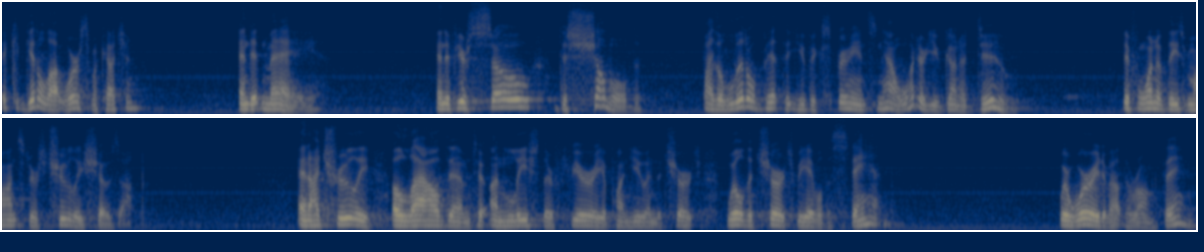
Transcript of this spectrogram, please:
it could get a lot worse, McCutcheon. And it may. And if you're so disheveled by the little bit that you've experienced now, what are you going to do if one of these monsters truly shows up? And I truly allow them to unleash their fury upon you and the church. Will the church be able to stand? We're worried about the wrong things.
